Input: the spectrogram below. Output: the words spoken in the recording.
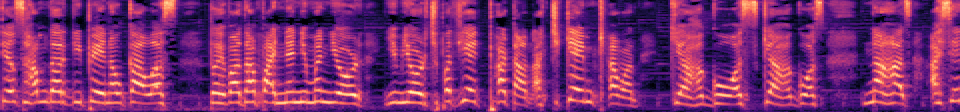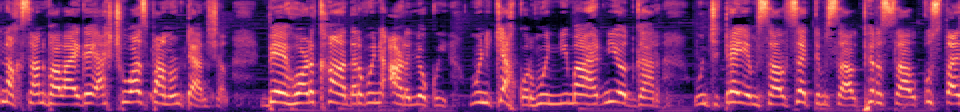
تِژھ ہمدردی پیٚنو کَلَس۔ تُہۍ وَدان پنٛنٮ۪ن یِمَن یٔڑ یِم یٔڑ چھِ پَتہٕ ییٚتہِ پھَٹان، اَتھ چھِ کیٚمۍ کھٮ۪وان۔ کیٛاہ گوس کیٛاہ گوس۔ نہ حظ، اَسے نۄقصان بلاے گٔے اَسہِ چھُ حظ پنُن ٹٮ۪نشن بیٚیہِ ہورٕ خانٛدر وُنہِ اَڑٕ لیوٚکُے وُنہِ کیٛاہ کوٚر؟ وُنہِ نی ماہرنہِ یوٚت گرٕ وُنہِ چھِ ترٛیٚیِم سال سٔتِم سال، پھِرٕ سال کُس تانۍ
